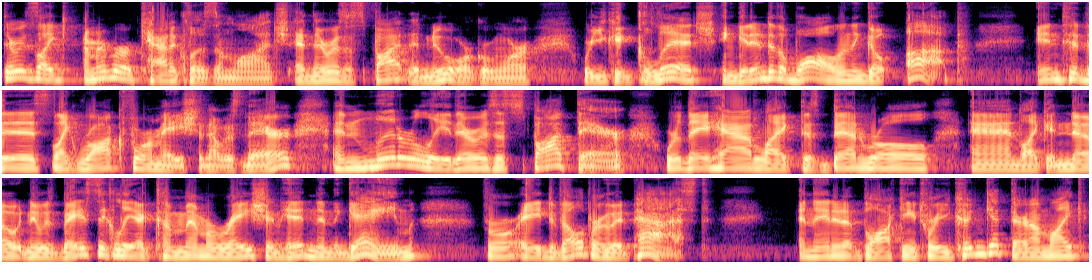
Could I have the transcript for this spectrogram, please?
there was like I remember a Cataclysm launch, and there was a spot in New Orgrimmar where you could glitch and get into the wall and then go up into this like rock formation that was there. And literally there was a spot there where they had like this bedroll and like a note and it was basically a commemoration hidden in the game for a developer who had passed and they ended up blocking it to where you couldn't get there and i'm like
